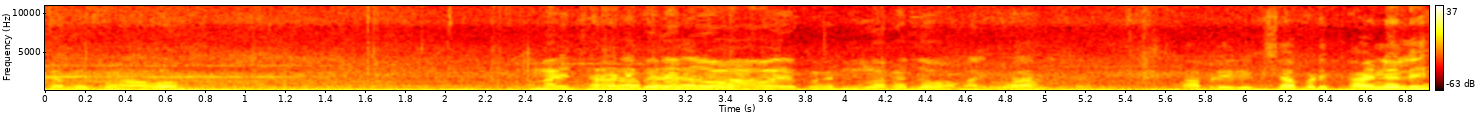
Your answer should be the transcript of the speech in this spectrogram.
તમે પણ આવો. અમારી થરાની બજાર બજાર જો આવો એક વખત મુલાકાત લો અમારી જોવા. આપણી રિક્ષા પડી ફાઇનલી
